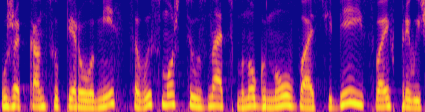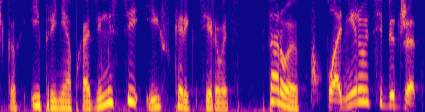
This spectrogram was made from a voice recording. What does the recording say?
Уже к концу первого месяца вы сможете узнать много нового о себе и своих привычках и при необходимости их скорректировать. Второе. Планируйте бюджет.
